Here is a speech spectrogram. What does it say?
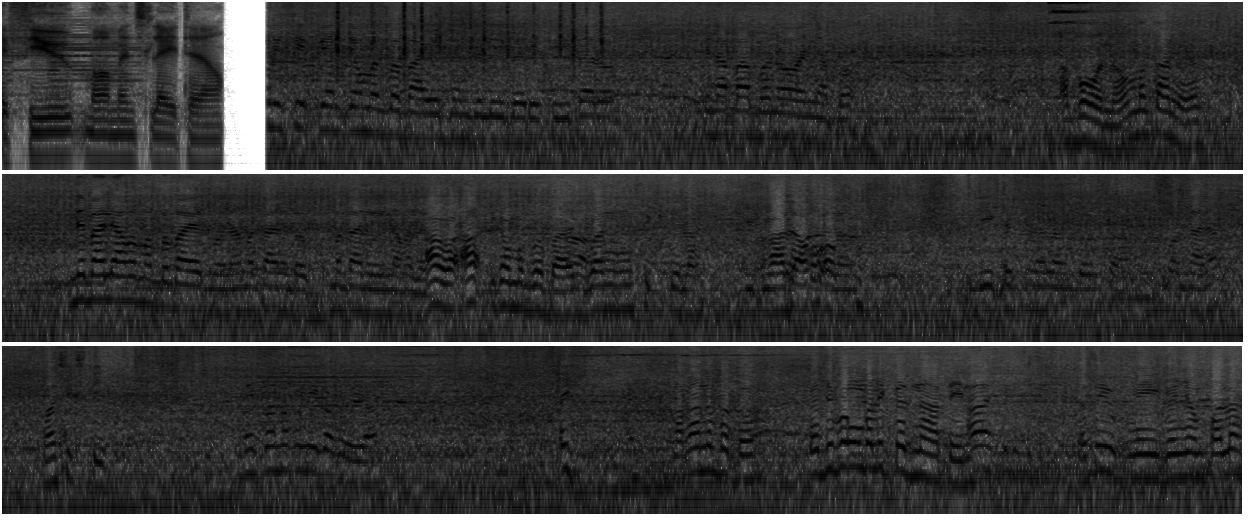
A few moments later. recipient yung magbabayad ng delivery fee pero pinapabonohan niya po. Abono? Magkano yun? Hindi, bali ako magbabayad muna. Magkano, daw, magkano yung nakalagay? Ah, wa- ah ikaw magbabayad? 160 lang. Akala ko ako. Hindi kasi na lang daw sa magkano? 160. May kono kuli ka kuya? Ay! Nakano ba to? Pwede bang baliktad natin? Ah, sige. sige. Kasi may ganyan pala.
